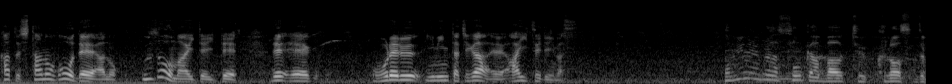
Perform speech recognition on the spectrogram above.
かつ下の方であの渦を巻いていて、で、えー、溺れる移民たちが、えー、相次いでいます。Have you ever think about to cross the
